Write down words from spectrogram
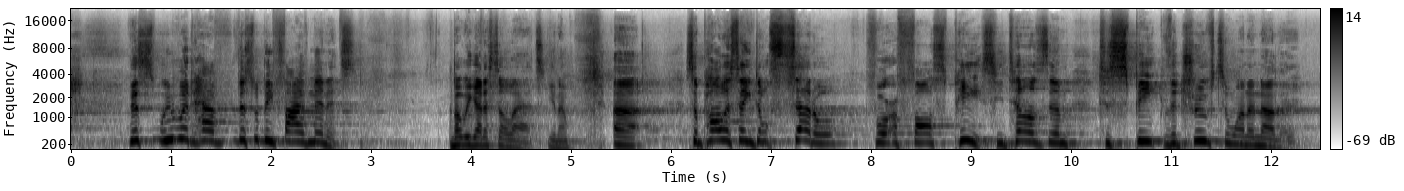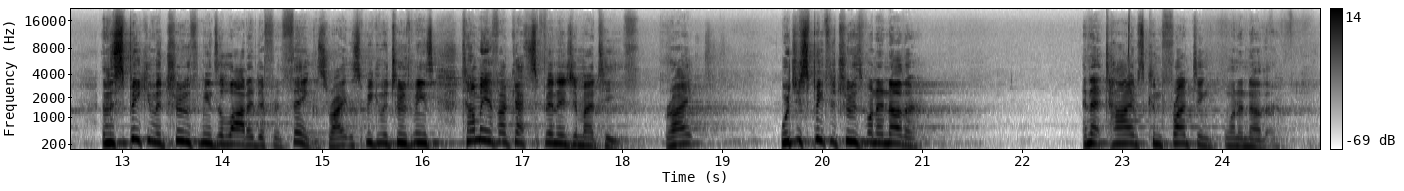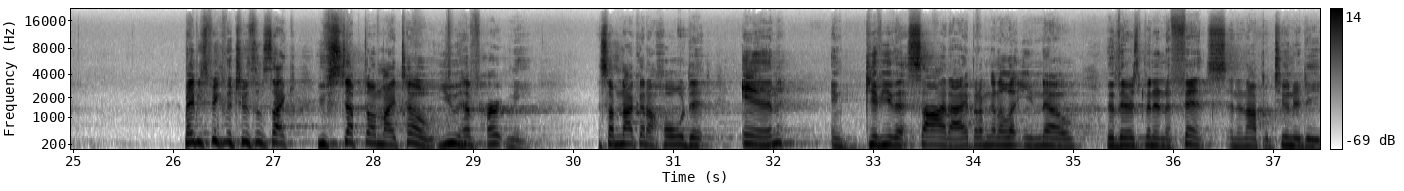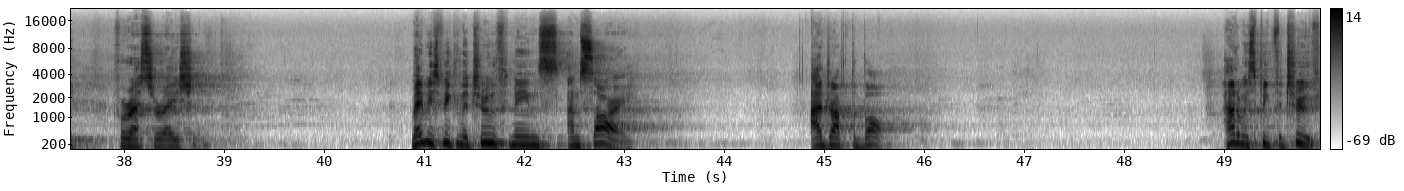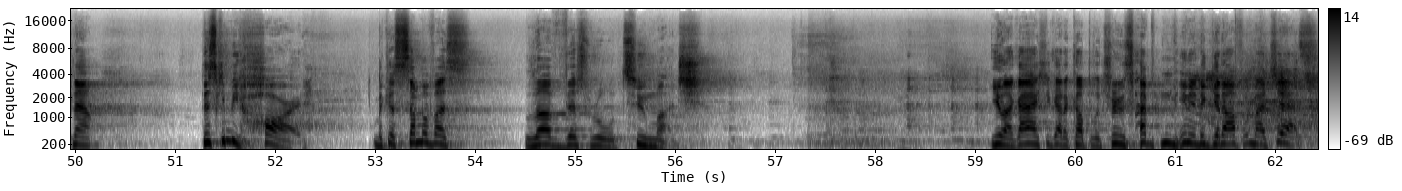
this we would have this would be five minutes. But we got to sell ads you know? Uh, so Paul is saying, don't settle for a false peace. He tells them to speak the truth to one another. And the speaking the truth means a lot of different things, right? The speaking the truth means, tell me if I've got spinach in my teeth, right? Would you speak the truth one another? And at times confronting one another. Maybe speaking the truth looks like you've stepped on my toe, you have hurt me. So I'm not gonna hold it in and give you that side eye, but I'm to let you know that there's been an offense and an opportunity for restoration. Maybe speaking the truth means I'm sorry. I dropped the ball. How do we speak the truth? Now, this can be hard because some of us love this rule too much. You're like, I actually got a couple of truths I've been meaning to get off of my chest.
